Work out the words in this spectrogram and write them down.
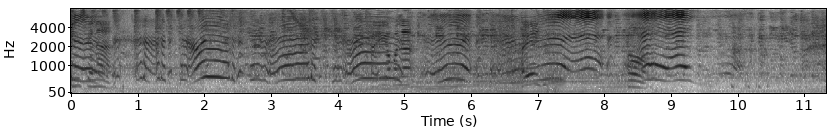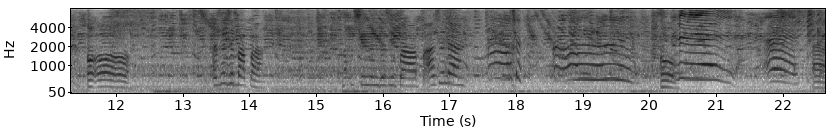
Na. Nainis ka na. Ay, ayoko na. Ay, ay. Oh. Oo, oo, oo. Asan si Papa? Naku, sinunda si Papa. Asan na? Oh. Ah.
